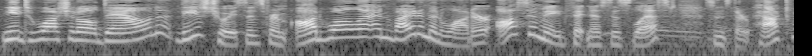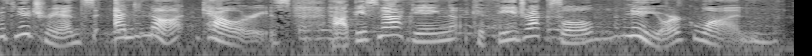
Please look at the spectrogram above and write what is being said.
Need to wash it all down? These choices from Odwalla and Vitamin Water also made Fitness's list since they're packed with nutrients and not calories. Happy snacking, Kafi Drexel, New York 1.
